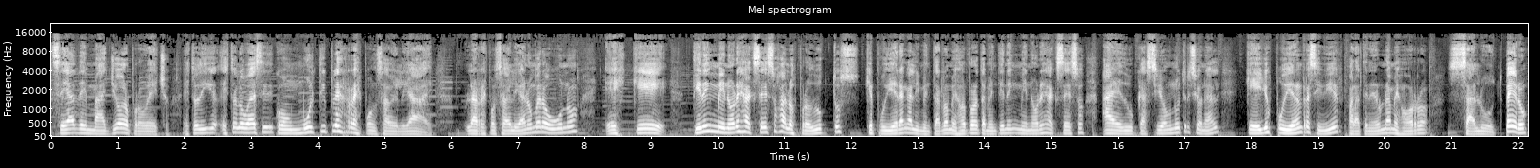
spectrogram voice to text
sea de mayor provecho. Esto, digo, esto lo voy a decir con múltiples responsabilidades. La responsabilidad número uno es que tienen menores accesos a los productos que pudieran alimentarlo mejor, pero también tienen menores accesos a educación nutricional que ellos pudieran recibir para tener una mejor salud. Pero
